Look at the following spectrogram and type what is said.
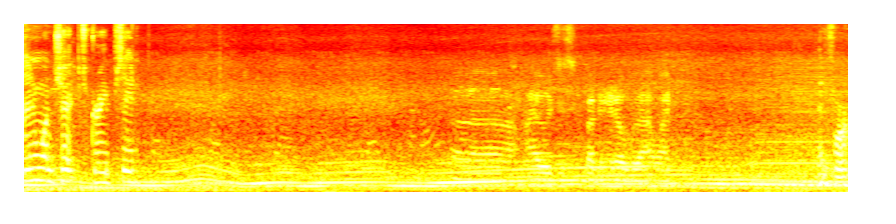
Has anyone checked Grapeseed? Uh, I was just about to head over that way. And for.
